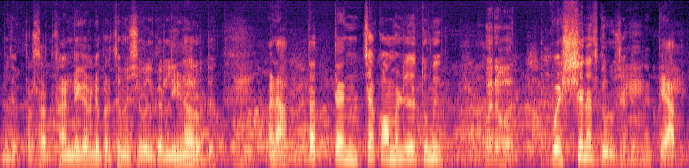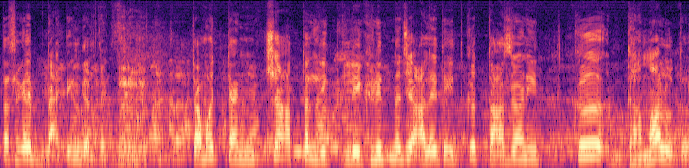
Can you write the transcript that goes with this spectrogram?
म्हणजे प्रसाद खांडेकर आणि प्रथमेश शिवलकर लिहिणार होते. आणि आत्ता त्यांच्या कॉमेडीला तुम्ही बरोबर. क्वेश्चनच करू शकत नाही. ते आत्ता सगळे बॅटिंग करतात त्यामुळे त्यांच्या आत्ता लेख लेखणीतनं जे आलंय ते इतकं ताजं आणि इतकं धमाल होतं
